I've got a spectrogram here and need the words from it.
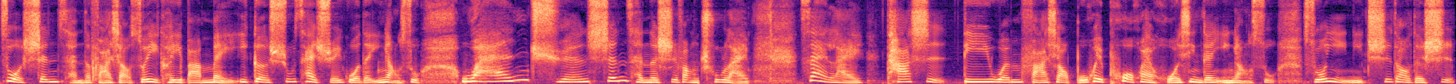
做深层的发酵，所以可以把每一个蔬菜水果的营养素完全深层的释放出来。再来，它是低温发酵，不会破坏活性跟营养素，所以你吃到的是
